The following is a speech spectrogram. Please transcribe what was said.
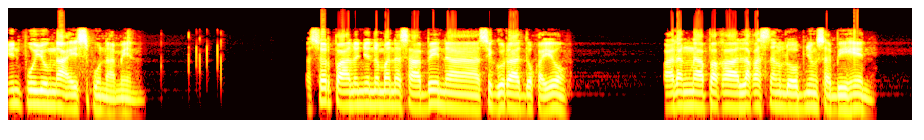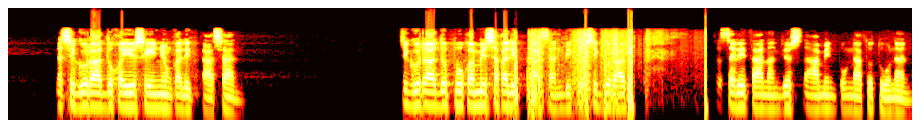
Yun po yung nais po namin. Pastor, paano nyo naman nasabi na sigurado kayo? Parang napakalakas ng loob nyong sabihin na sigurado kayo sa inyong kaligtasan. Sigurado po kami sa kaligtasan because sigurado sa salita ng Diyos na amin pong natutunan.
